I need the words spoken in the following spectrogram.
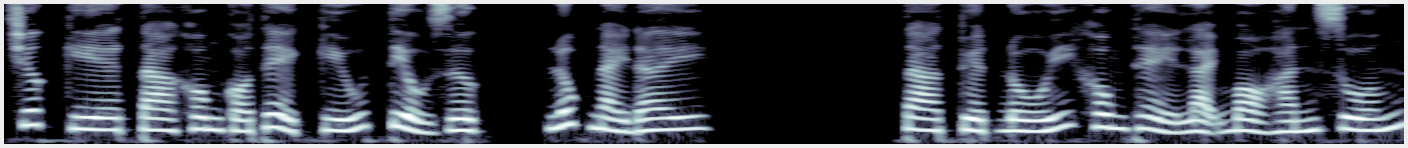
Trước kia ta không có thể cứu tiểu dực, lúc này đây. Ta tuyệt đối không thể lại bỏ hắn xuống,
